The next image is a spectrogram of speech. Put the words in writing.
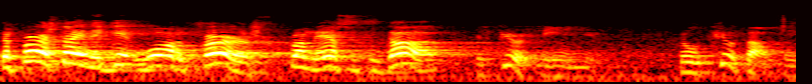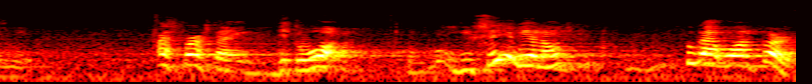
The first thing that get watered first from the essence of God is purity in you. Those pure thoughts in you. That's the first thing, get the water. You see it here, don't you? Who got water first?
